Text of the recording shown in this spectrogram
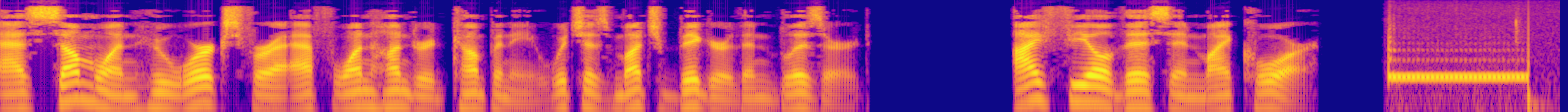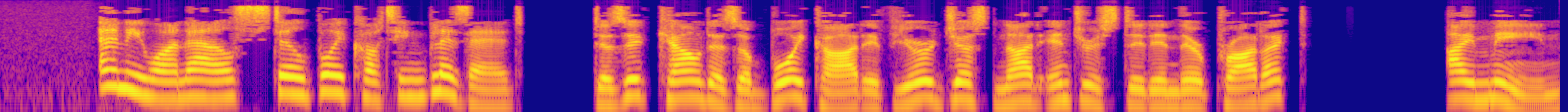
As someone who works for a F100 company which is much bigger than Blizzard. I feel this in my core. Anyone else still boycotting Blizzard? Does it count as a boycott if you're just not interested in their product? I mean,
